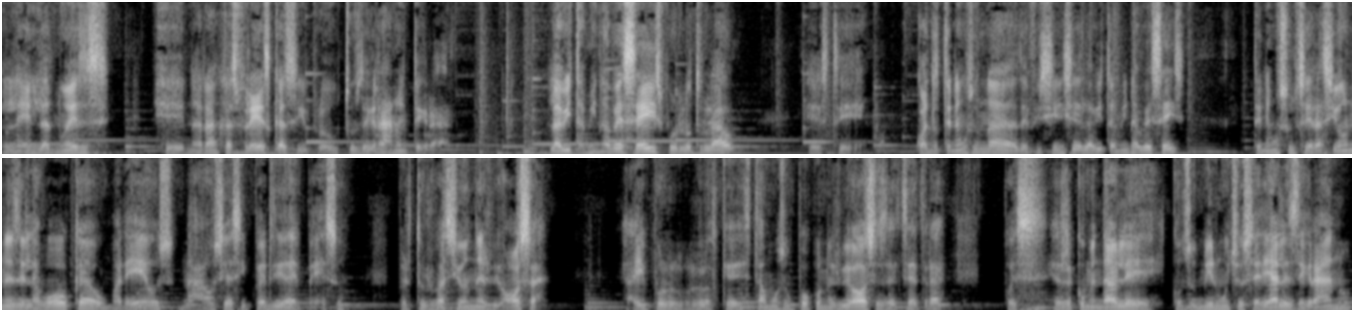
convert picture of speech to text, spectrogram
en, las nueces, eh, naranjas frescas y productos de grano integral. La vitamina B6, por el otro lado, este, cuando tenemos una deficiencia de la vitamina B6, tenemos ulceraciones de la boca o mareos, náuseas y pérdida de peso, perturbación nerviosa. Ahí por los que estamos un poco nerviosos, etcétera, pues es recomendable consumir muchos cereales de grano,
